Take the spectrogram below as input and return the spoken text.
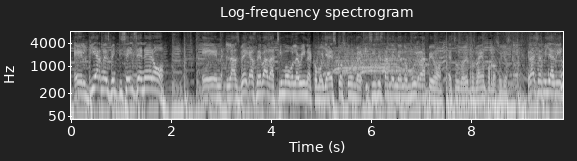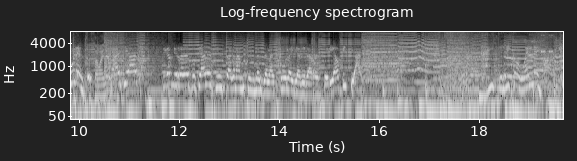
el viernes 26 de enero en Las Vegas, Nevada, T-Mobile Arena, como ya es costumbre. Y sí se están vendiendo muy rápido estos boletos. Vayan por los suyos. Gracias, mi Yadi. Apúrense. Hasta mañana. Gracias. Sigan mis redes sociales, Instagram, Chismes de la Chula y Yadira Rentería Oficial. ¡Ay, qué rico huele!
